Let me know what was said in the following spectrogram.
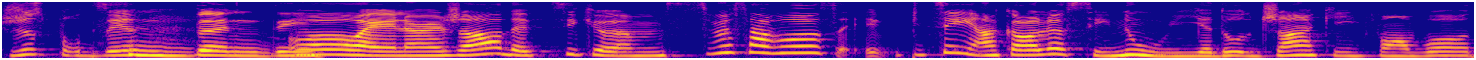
Juste pour C'est dire. une bonne idée. Oh, ouais, elle a un genre de petit comme. Si tu veux savoir. Puis, tu sais, encore là, c'est nous. Il y a d'autres gens qui vont avoir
